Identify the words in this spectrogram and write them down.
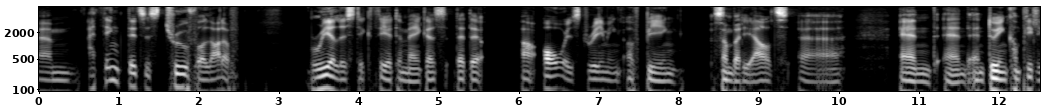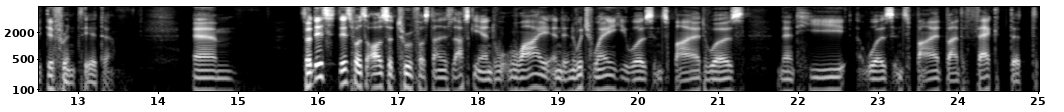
um, I think this is true for a lot of realistic theater makers that they are always dreaming of being somebody else uh, and and and doing completely different theater. Um, so this this was also true for Stanislavski, and why and in which way he was inspired was that he was inspired by the fact that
